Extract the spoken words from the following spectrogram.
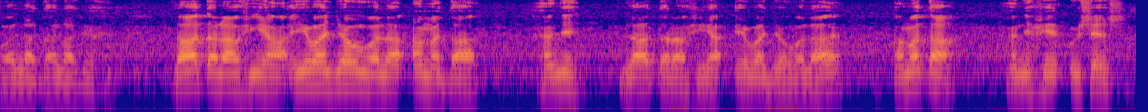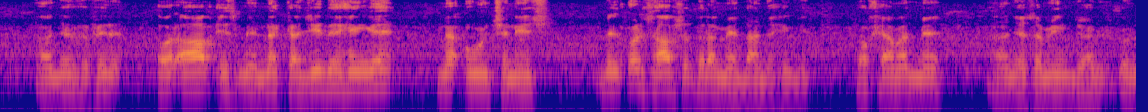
وہ اللہ تعالیٰ جو ہے، لا ترافیہ اے وجہ ولا امتا۔ ہاں جی لا ترافیہ اے وجہ ولا امتا۔ ہاں جی پھر اسے ہاں جی پھر اور آپ اس میں نہ کجی دیکھیں گے، نہ اونچ نیچ، بالکل صاف ستھرا میدان دیکھیں گے۔ تو قیامت میں ہاں جی زمین جو ہے بالکل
